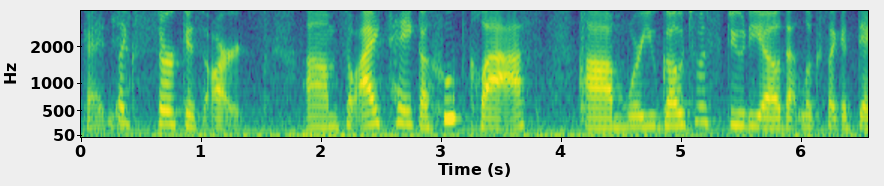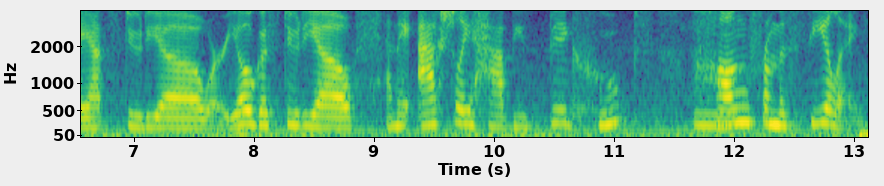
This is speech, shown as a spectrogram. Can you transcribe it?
Okay, it's like circus arts. Um, so I take a hoop class um, where you go to a studio that looks like a dance studio or a yoga studio, and they actually have these big hoops hung from the ceiling.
